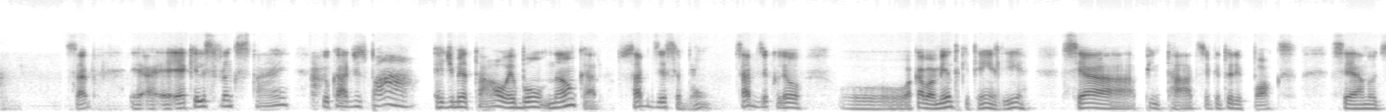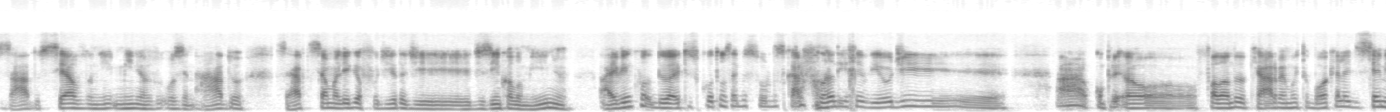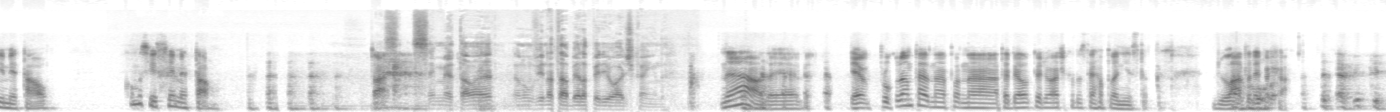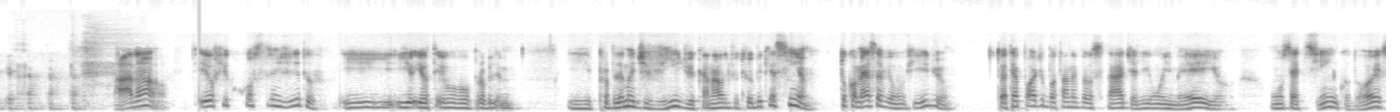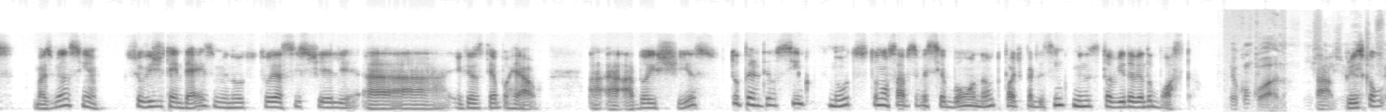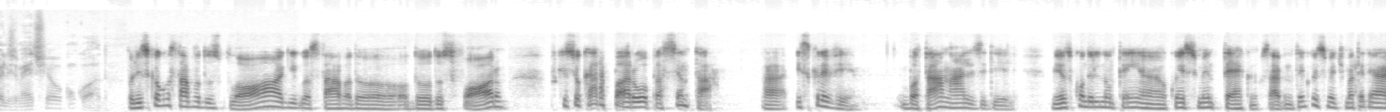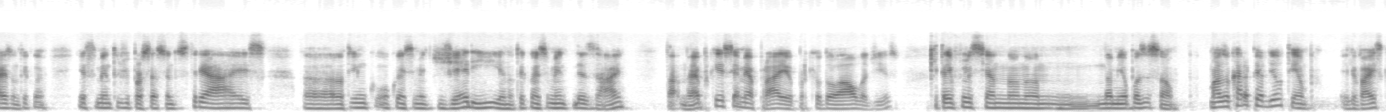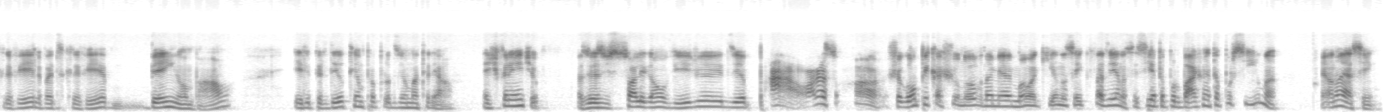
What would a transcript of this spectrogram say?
Sabe? É, é, é, aqueles Frankenstein que o cara diz, pá, é de metal, é bom. Não, cara, tu sabe dizer se é bom. Sabe dizer qual é o, o, acabamento que tem ali, se é pintado, se é pintura epóxi, se é anodizado, se é alumínio usinado, certo? Se é uma liga fodida de, de zinco alumínio. Aí, vem, aí tu escuta uns absurdos, caras falando em review de. Ah, compre, oh, falando que a arma é muito boa, que ela é de semi-metal. Como assim, semi-metal? Tá. Semi-metal é, eu não vi na tabela periódica ainda. Não, é, é, procura na, na, tabela periódica dos terraplanistas. Lá tá deve achar. Ah, não. Eu fico constrangido. E, e eu tenho o problema. E problema de vídeo e canal do YouTube que é assim, ó, tu começa a ver um vídeo, tu até pode botar na velocidade ali um e-mail, 175, 2, mas mesmo assim, ó, se o vídeo tem 10 minutos, tu assiste ele a, em vez do tempo real a, a 2x, tu perdeu 5 minutos, tu não sabe se vai ser bom ou não, tu pode perder 5 minutos da tua vida vendo bosta. Eu concordo. Infelizmente, tá, por isso que eu, infelizmente eu concordo. Por isso que eu gostava dos blogs, gostava do, do, dos fóruns, porque se o cara parou para sentar, para escrever, botar a análise dele, mesmo quando ele não tenha conhecimento técnico, sabe? Não tem conhecimento de materiais, não tem conhecimento de processos industriais, uh, não tem conhecimento de engenharia, não tem conhecimento de design. Tá? Não é porque isso é minha praia, porque eu dou aula disso, que está influenciando no, no, na minha posição. Mas o cara perdeu tempo. Ele vai escrever, ele vai descrever, bem ou mal, ele perdeu tempo para produzir um material. É diferente. Às vezes só ligar um vídeo e dizer, ah, olha só, chegou um Pikachu novo na minha mão aqui, eu não sei o que fazer, não sei se entra por baixo ou entra por cima. É, não é assim.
